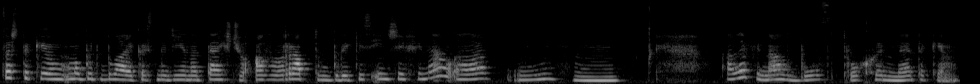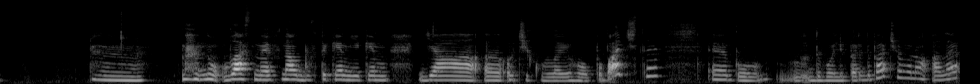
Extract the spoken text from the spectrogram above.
все ж таки, мабуть, була якась надія на те, що а раптом буде якийсь інший фінал, але але фінал був трохи не таким. Ну, Власне, фінал був таким, яким я е, очікувала його побачити, е, бо доволі передбачувано, але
